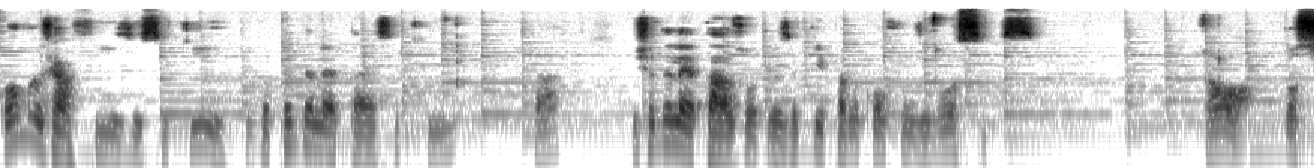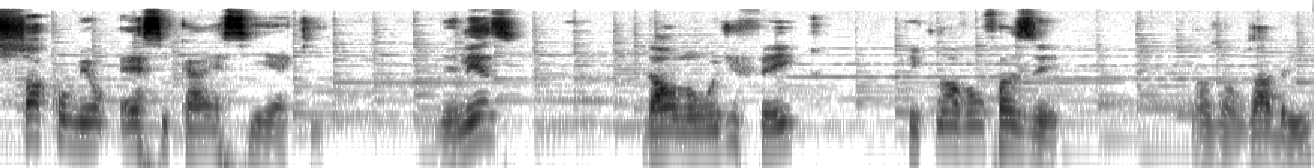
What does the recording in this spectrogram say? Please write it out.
Como eu já fiz isso aqui, eu vou até deletar essa aqui, tá? Deixa eu deletar as outras aqui para não confundir vocês. Então, ó, tô só com o meu SKSE aqui, beleza? Download feito. O que, que nós vamos fazer? Nós vamos abrir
